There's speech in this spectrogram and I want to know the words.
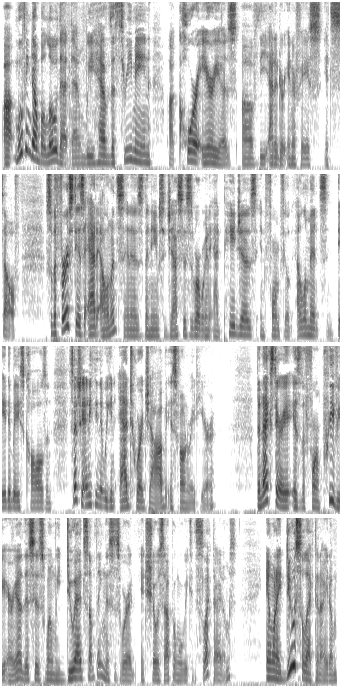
Uh, moving down below that, then, we have the three main uh, core areas of the editor interface itself. So the first is add elements, and as the name suggests, this is where we're going to add pages and form field elements and database calls, and essentially anything that we can add to our job is found right here. The next area is the form preview area. This is when we do add something. This is where it shows up and where we can select items. And when I do select an item,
